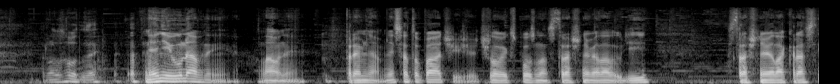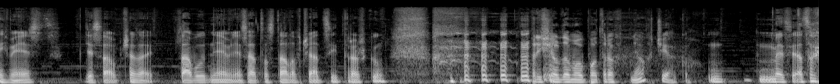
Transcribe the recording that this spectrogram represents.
rozhodne. Není únavný, hlavne. Pre mňa. Mne sa to páči, že človek spozná strašne veľa ľudí, strašne veľa krásnych miest, kde sa občas aj zabudne. Mne sa to stalo v Čaci trošku. Prišiel domov po troch dňoch, či ako? Mesiacoch.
